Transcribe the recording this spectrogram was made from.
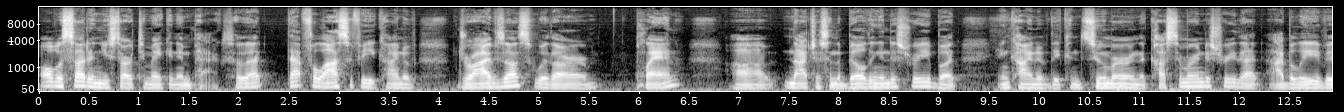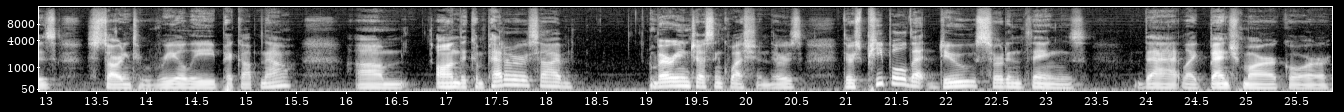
All of a sudden, you start to make an impact. So that that philosophy kind of drives us with our plan uh, not just in the building industry, but in kind of the consumer and the customer industry that I believe is starting to really pick up now. Um, on the competitor side, very interesting question. There's there's people that do certain things that like benchmark or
